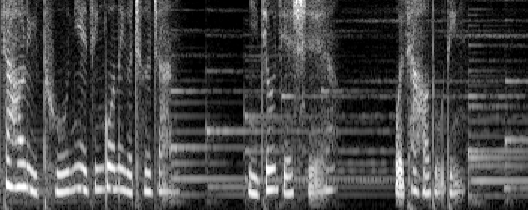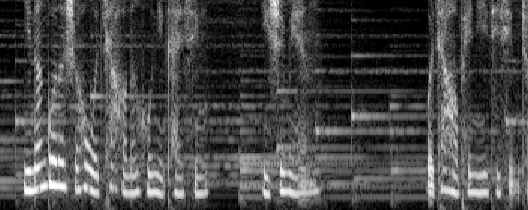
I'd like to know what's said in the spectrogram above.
恰好旅途你也经过那个车站，你纠结时，我恰好笃定；你难过的时候，我恰好能哄你开心；你失眠，我恰好陪你一起醒着。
